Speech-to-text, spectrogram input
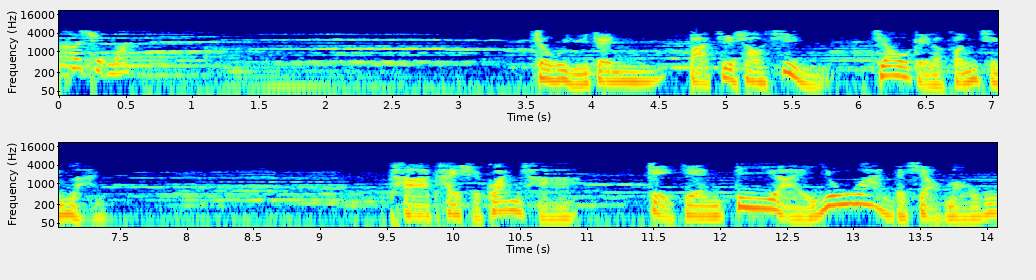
喝水吗？周瑜珍把介绍信交给了冯晴岚，他开始观察这间低矮幽暗的小茅屋。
